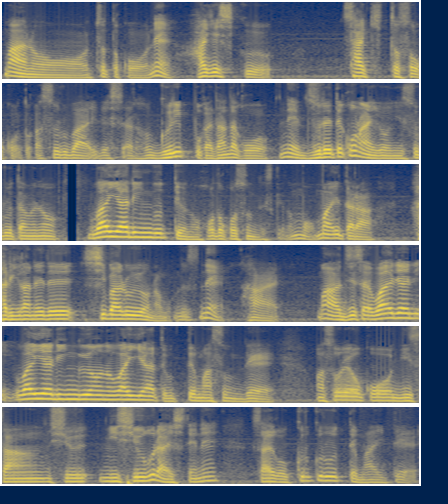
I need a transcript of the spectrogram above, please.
まああのちょっとこうね激しくサーキット走行とかする場合でしたらグリップがだんだんこうねずれてこないようにするためのワイヤリングっていうのを施すんですけどもまあ言ったら針金で縛るようなもんですね。はい。まあ実際ワイヤリワイヤリング用のワイヤーって売ってますんで、まあ、それをこう23周2周ぐらいしてね最後くるくるって巻いて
